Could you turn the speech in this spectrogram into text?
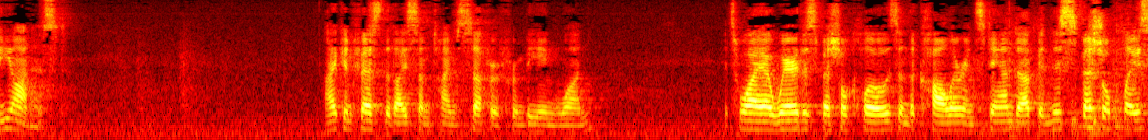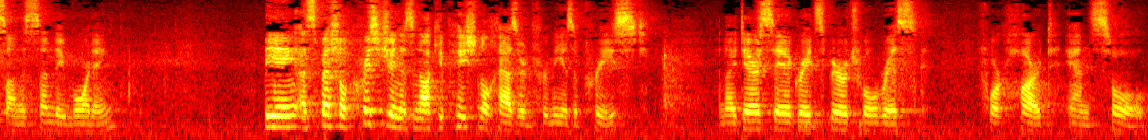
Be honest. I confess that I sometimes suffer from being one. It's why I wear the special clothes and the collar and stand up in this special place on a Sunday morning. Being a special Christian is an occupational hazard for me as a priest, and I dare say a great spiritual risk for heart and soul.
